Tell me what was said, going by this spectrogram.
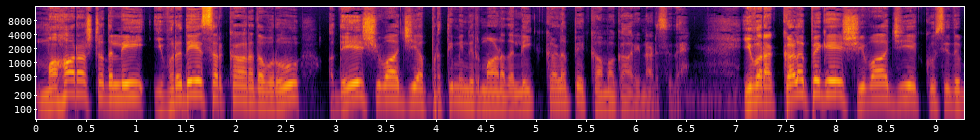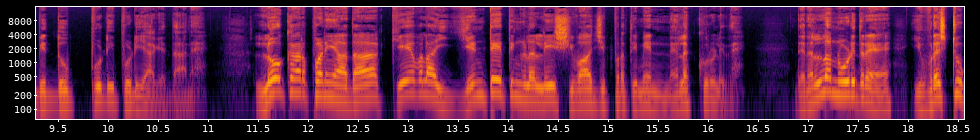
ಮಹಾರಾಷ್ಟ್ರದಲ್ಲಿ ಇವರದೇ ಸರ್ಕಾರದವರು ಅದೇ ಶಿವಾಜಿಯ ಪ್ರತಿಮೆ ನಿರ್ಮಾಣದಲ್ಲಿ ಕಳಪೆ ಕಾಮಗಾರಿ ನಡೆಸಿದೆ. ಇವರ ಕಳಪೆಗೆ ಶಿವಾಜಿಯೇ ಕುಸಿದು ಬಿದ್ದು ಪುಡಿ ಪುಡಿಯಾಗಿದ್ದಾನೆ. ಲೋಕಾರ್ಪಣೆಯಾದ ಕೇವಲ ಎಂಟೇ ತಿಂಗಳಲ್ಲಿ ಶಿವಾಜಿ ಪ್ರತಿಮೆ ನೆಲಕ್ಕುರುಳಿದೆ. ಇದನ್ನೆಲ್ಲ ನೋಡಿದ್ರೆ ಇವರೆಷ್ಟು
